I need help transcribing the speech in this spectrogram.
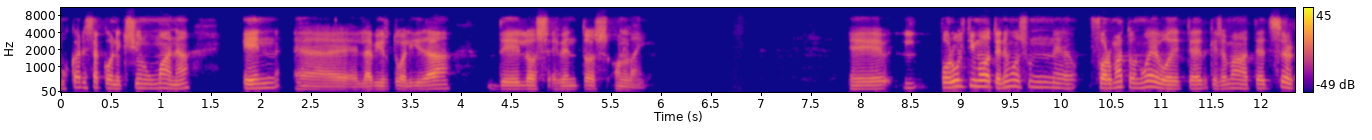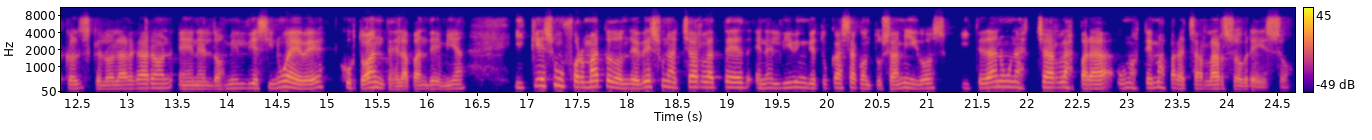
buscar esa conexión humana en eh, la virtualidad de los eventos online. Eh, por último, tenemos un eh, formato nuevo de TED que se llama TED Circles, que lo largaron en el 2019, justo antes de la pandemia, y que es un formato donde ves una charla TED en el living de tu casa con tus amigos y te dan unas charlas para, unos temas para charlar sobre eso.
